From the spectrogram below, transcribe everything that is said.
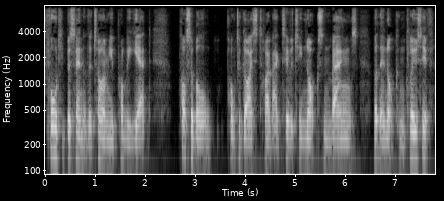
40% of the time, you probably get possible poltergeist type activity, knocks and bangs, but they're not conclusive.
